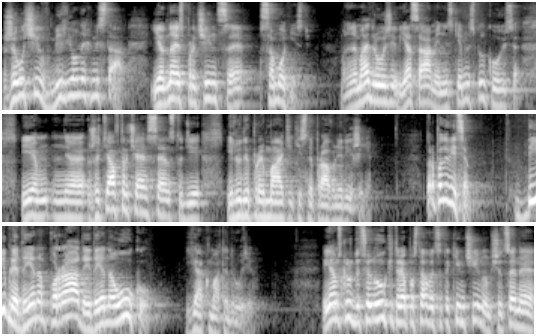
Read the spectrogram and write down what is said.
живучи в мільйонних містах. І одна із причин це самотність. Мене немає друзів, я сам, я ні з ким не спілкуюся. І е, життя втрачає сенс тоді, і люди приймають якісь неправильні рішення. Тепер подивіться, Біблія дає нам поради і дає науку, як мати друзів. І я вам скажу, до цієї науки треба поставитися таким чином, що це не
